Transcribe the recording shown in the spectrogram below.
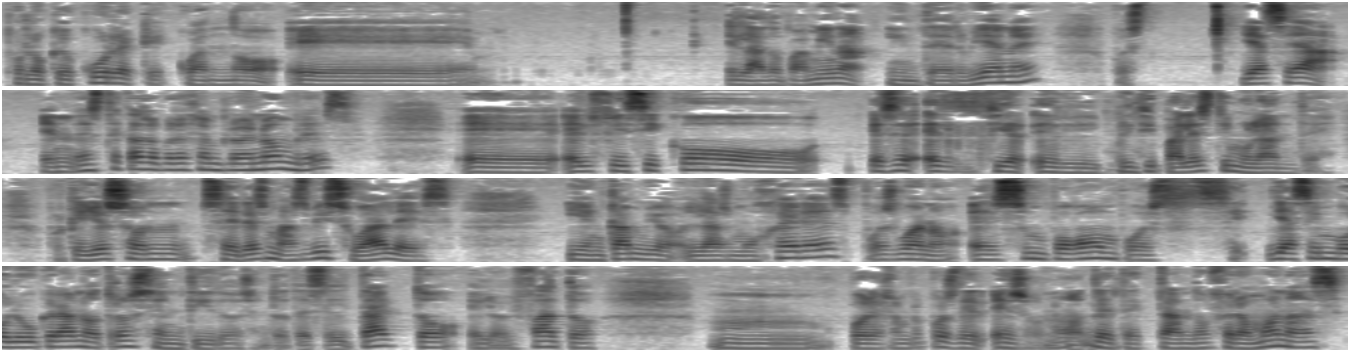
Por lo que ocurre que cuando eh, la dopamina interviene, pues ya sea en este caso, por ejemplo, en hombres, eh, el físico es el, el, principal estimulante, porque ellos son seres más visuales. Y en cambio, las mujeres, pues bueno, es un poco, pues ya se involucran otros sentidos. Entonces, el tacto, el olfato, mmm, por ejemplo, pues de eso, ¿no? Detectando feromonas,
